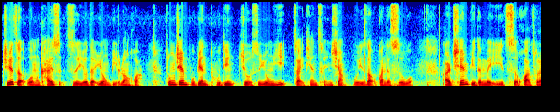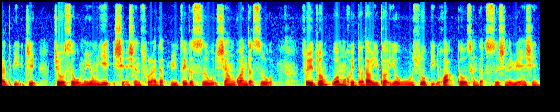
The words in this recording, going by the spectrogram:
接着，我们开始自由地用笔乱画。中间不变的图钉就是用意在添成像，围绕观的事物；而铅笔的每一次画出来的笔记，就是我们用意显现出来的与这个事物相关的事物。最终，我们会得到一个由无数笔画构成的实心的圆形，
